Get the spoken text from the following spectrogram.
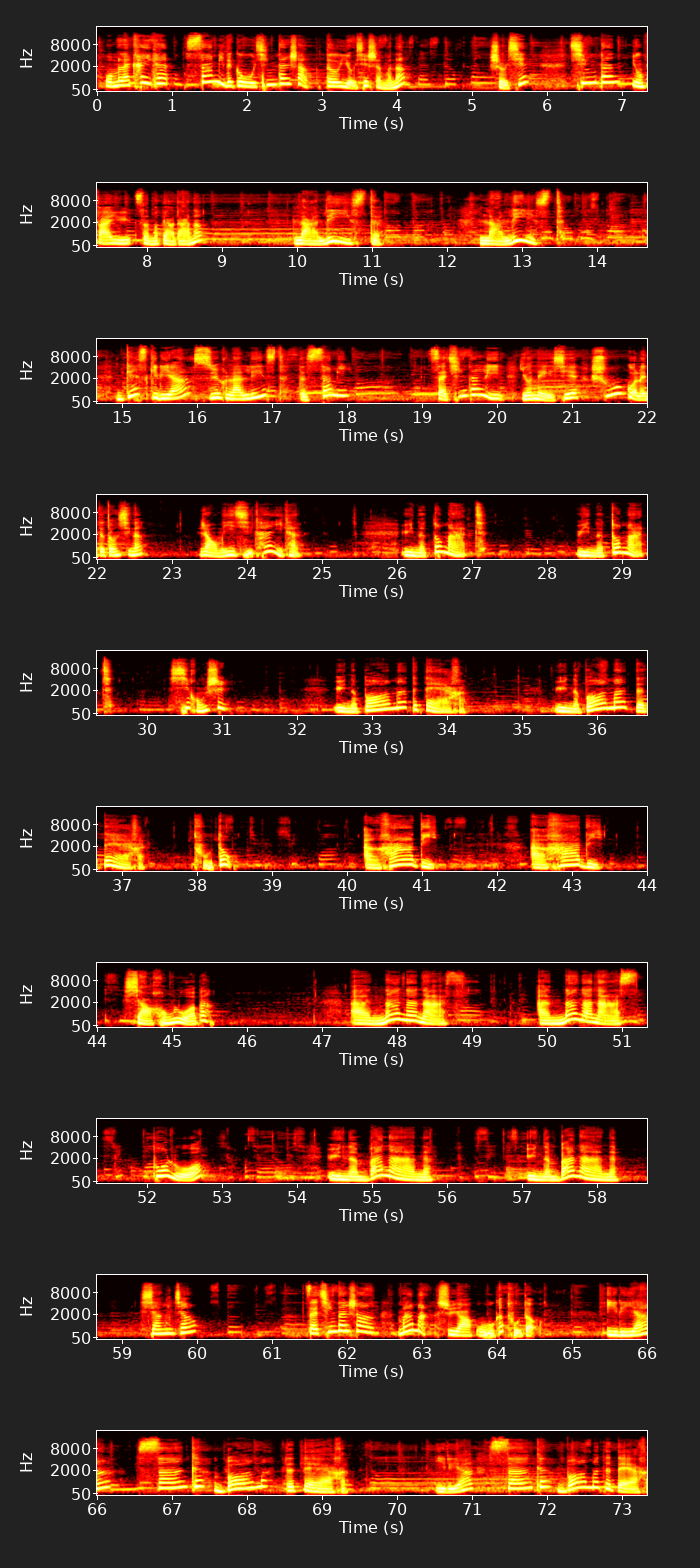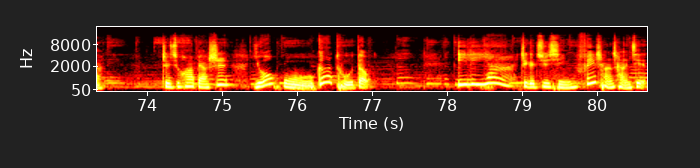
我们来看一看 Sammy 的购物清单上都有些什么呢？首先，清单用法语怎么表达呢？La liste，la liste。Qu'est-ce qu'il y a sur la liste de Sammy？在清单里有哪些蔬果类的东西呢？让我们一起看一看。Une tomate, une tomate，西红柿。Une pomme de terre, une pomme de terre，土豆。Un radis, un hardi，小红萝卜。Ananas, ananas，菠萝。Une banane, une banane，香蕉。在清单上，妈妈需要五个土豆。Il y a cinq pommes de terre. Il y a cinq pommes de terre. 这句话表示有五个土豆。Il y a 这个句型非常常见。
